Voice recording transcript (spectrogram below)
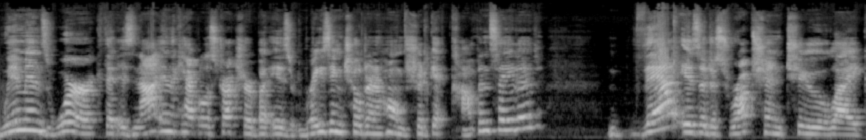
women's work that is not in the capitalist structure but is raising children at home should get compensated that is a disruption to like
